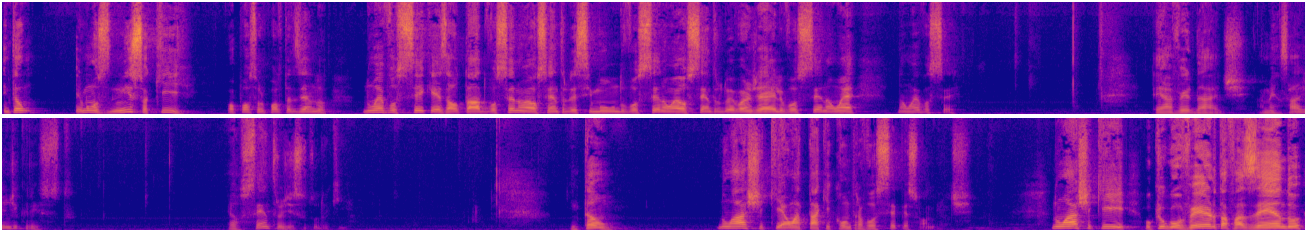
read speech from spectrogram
Então, irmãos, nisso aqui, o apóstolo Paulo está dizendo: não é você que é exaltado, você não é o centro desse mundo, você não é o centro do evangelho, você não é. Não é você. É a verdade, a mensagem de Cristo. É o centro disso tudo aqui. Então, não ache que é um ataque contra você pessoalmente. Não ache que o que o governo está fazendo,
